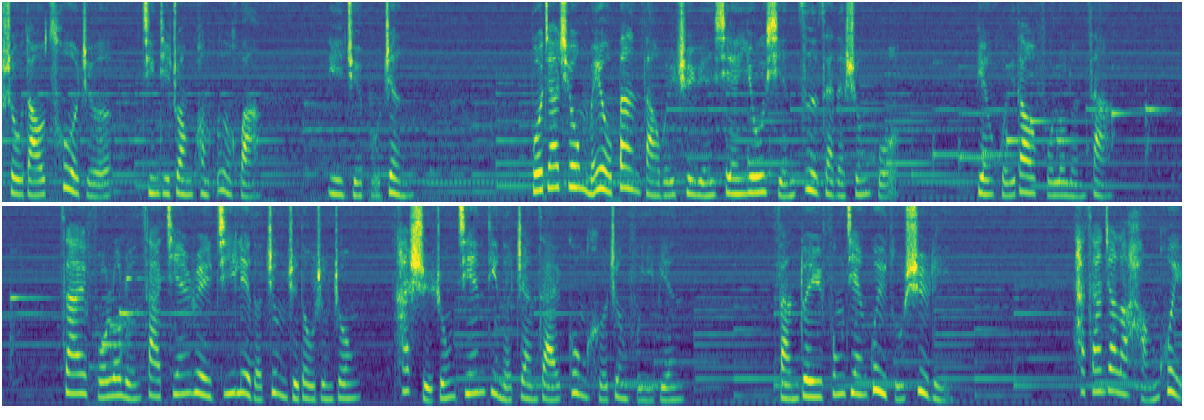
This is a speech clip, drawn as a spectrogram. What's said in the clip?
受到挫折，经济状况恶化，一蹶不振。薄伽丘没有办法维持原先悠闲自在的生活，便回到佛罗伦萨。在佛罗伦萨尖锐激烈的政治斗争中，他始终坚定地站在共和政府一边，反对封建贵族势力。他参加了行会，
